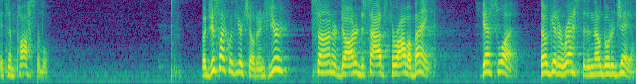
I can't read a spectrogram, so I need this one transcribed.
It's impossible. But just like with your children, if your son or daughter decides to rob a bank, guess what? They'll get arrested and they'll go to jail.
